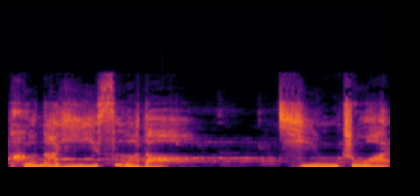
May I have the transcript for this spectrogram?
和那一色的青砖。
